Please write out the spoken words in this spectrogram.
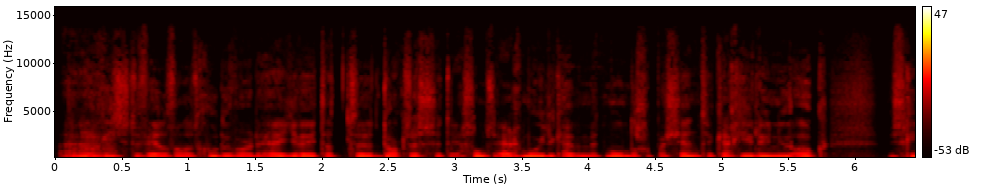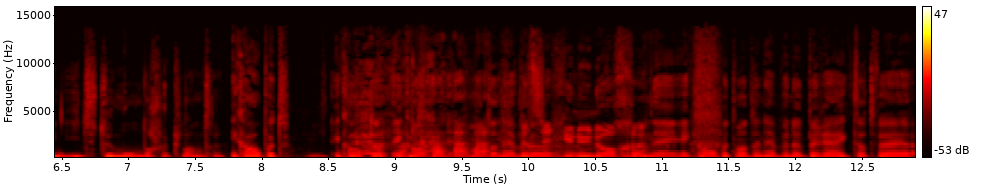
Kan ook iets te veel van het goede worden. Hè? Je weet dat uh, dokters het soms erg moeilijk hebben met mondige patiënten. Krijgen jullie nu ook misschien iets te mondige klanten? Ik hoop het. Ik hoop dat. Ik hoop, want dan hebben dat we, zeg je nu nog. Nee, ik hoop het. Want dan hebben we het bereikt dat we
